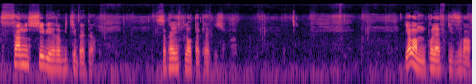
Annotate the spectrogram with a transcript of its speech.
sami siebie robicie bekę. Słuchając plotek jakiś. Ja mam polewki z was.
